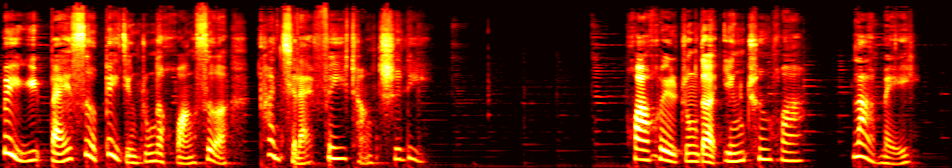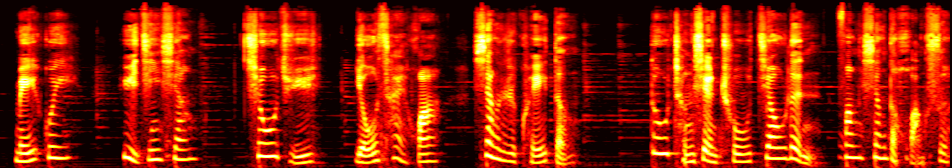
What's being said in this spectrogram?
位于白色背景中的黄色看起来非常吃力。花卉中的迎春花、腊梅、玫瑰、郁金香。秋菊、油菜花、向日葵等，都呈现出娇嫩芳香的黄色。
